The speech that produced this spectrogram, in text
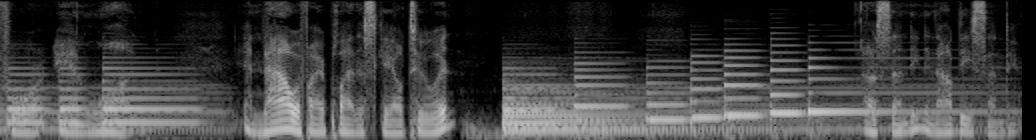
four, and one. And now if I apply the scale to it, ascending and now descending.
